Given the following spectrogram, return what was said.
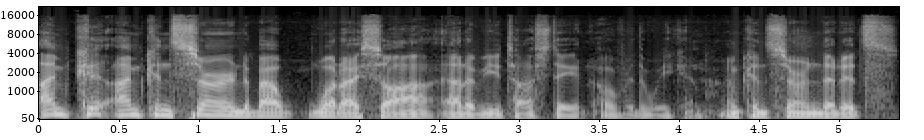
I'm co- I'm concerned about what I saw out of Utah State over the weekend. I'm concerned that it's.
